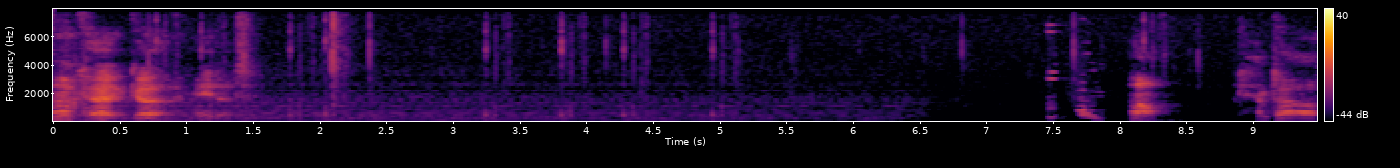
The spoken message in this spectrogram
Okay, good. I made it. Oh, can't uh,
